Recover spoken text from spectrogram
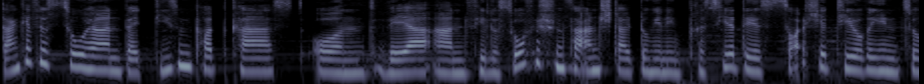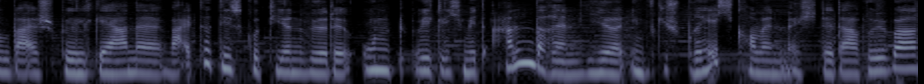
Danke fürs Zuhören bei diesem Podcast. Und wer an philosophischen Veranstaltungen interessiert ist, solche Theorien zum Beispiel gerne weiter diskutieren würde und wirklich mit anderen hier ins Gespräch kommen möchte darüber,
